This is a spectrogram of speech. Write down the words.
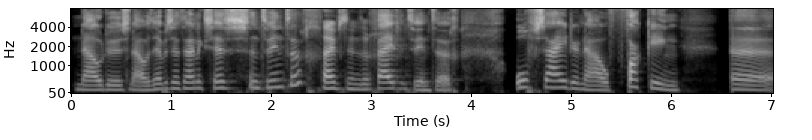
Nou dus, nou, wat hebben ze uiteindelijk? 26? 25. 25. Of zij er nou fucking eh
